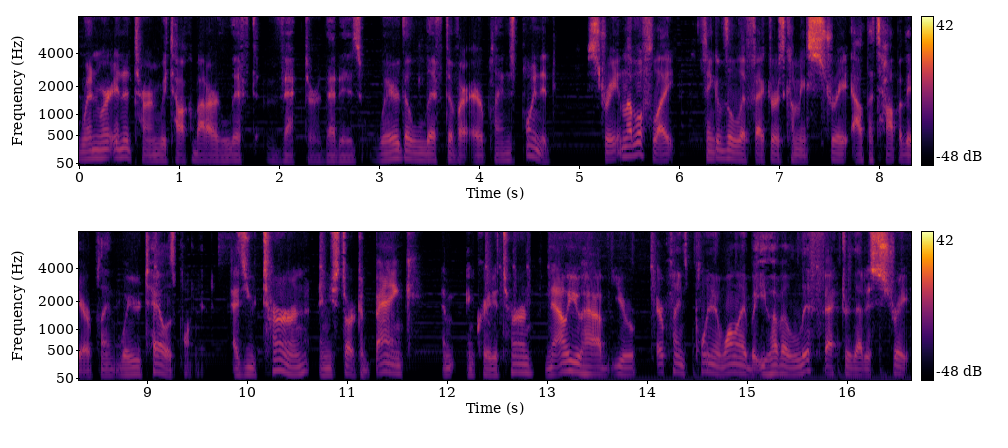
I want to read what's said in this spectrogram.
When we're in a turn, we talk about our lift vector, that is where the lift of our airplane is pointed. Straight and level flight, think of the lift vector as coming straight out the top of the airplane where your tail is pointed. As you turn and you start to bank, and, and, create a turn. Now you have your airplane's pointed one way, but you have a lift vector that is straight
